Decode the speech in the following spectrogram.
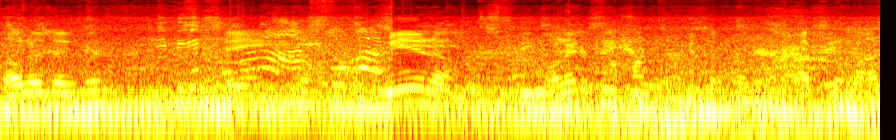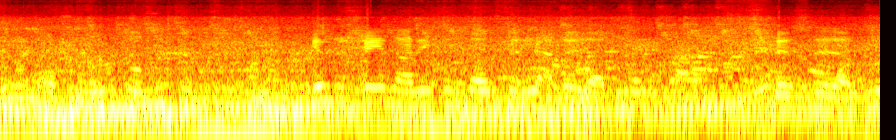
তাহলে দেখবেন এই মেয়েরা অনেকটাই সুরক্ষিত। আজকে নারী কিন্তু সেই নারী কিন্তু আজকে চাঁদে যাচ্ছে দেশে যাচ্ছে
